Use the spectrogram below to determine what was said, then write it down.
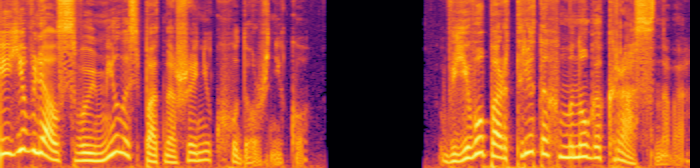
и являл свою милость по отношению к художнику. В его портретах много красного.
